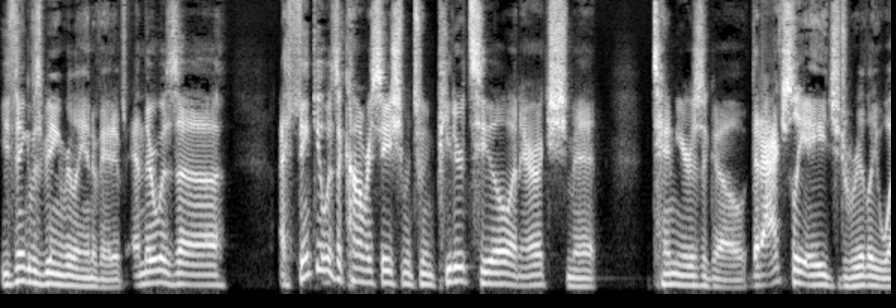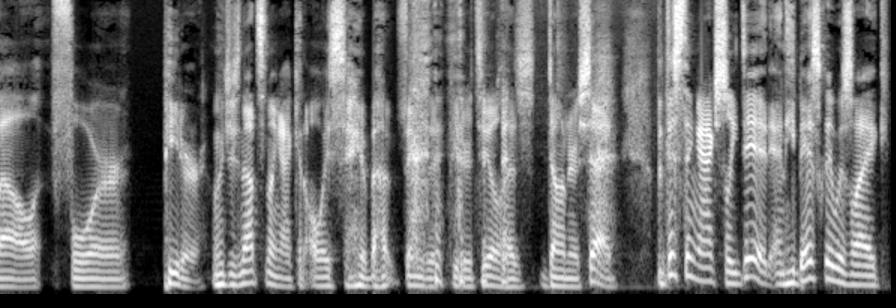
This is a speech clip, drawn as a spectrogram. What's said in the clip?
You think of as being really innovative. And there was a, I think it was a conversation between Peter Thiel and Eric Schmidt 10 years ago that actually aged really well for Peter, which is not something I can always say about things that Peter Thiel has done or said. But this thing actually did. And he basically was like,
